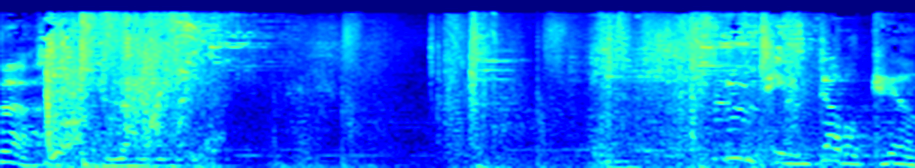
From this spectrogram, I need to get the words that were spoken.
First. Blue team double kill.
